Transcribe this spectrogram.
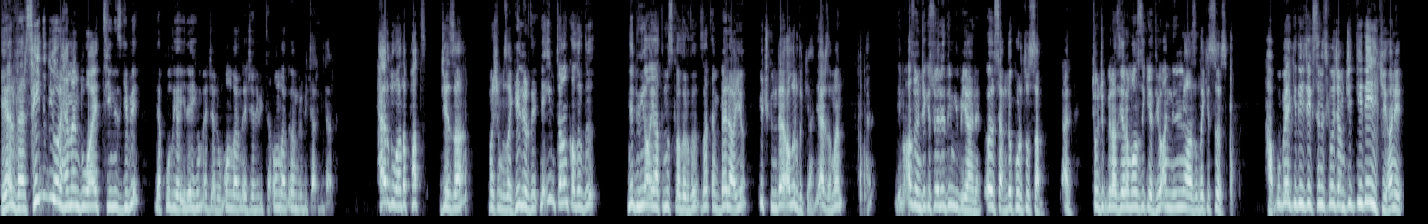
Eğer verseydi diyor hemen dua ettiğiniz gibi yakul ya ileyhum ecelum. Onların eceli biter. Onların ömrü biter giderdi. Her duada pat ceza başımıza gelirdi. Ne imtihan kalırdı ne dünya hayatımız kalırdı. Zaten belayı üç günde alırdık yani. Her zaman değil mi? az önceki söylediğim gibi yani ölsem de kurtulsam. Yani çocuk biraz yaramazlık ediyor annenin ağzındaki söz. Ha bu belki diyeceksiniz ki hocam ciddi değil ki hani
